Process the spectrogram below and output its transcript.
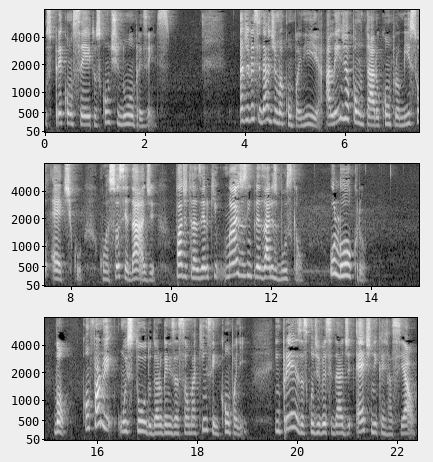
os preconceitos continuam presentes. A diversidade de uma companhia, além de apontar o compromisso ético com a sociedade, pode trazer o que mais os empresários buscam: o lucro. Bom, conforme um estudo da organização McKinsey Company, empresas com diversidade étnica e racial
